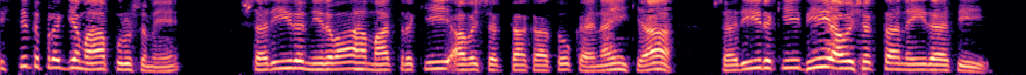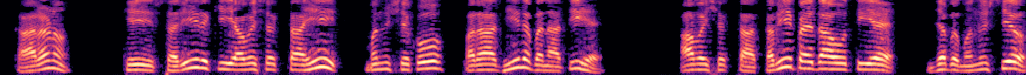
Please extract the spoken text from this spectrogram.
स्थित प्रज्ञ महापुरुष में शरीर निर्वाह मात्र की आवश्यकता का तो कहना ही क्या शरीर की भी आवश्यकता नहीं रहती। कारण कि शरीर की आवश्यकता ही मनुष्य को पराधीन बनाती है। आवश्यकता तभी पैदा होती है जब मनुष्य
